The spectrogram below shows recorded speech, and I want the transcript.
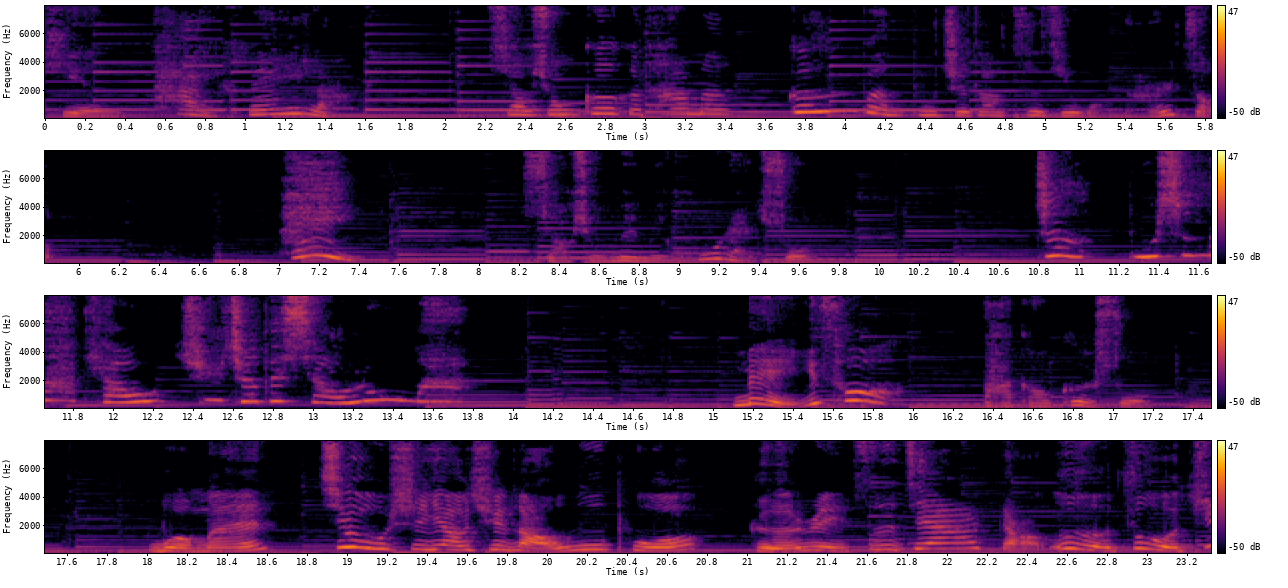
天太黑了，小熊哥哥他们根本不知道自己往哪儿走。”嘿，小熊妹妹忽然说：“这不是那条曲折的小路吗？”“没错。”大高个说：“我们就是要去老巫婆格瑞兹家搞恶作剧。”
